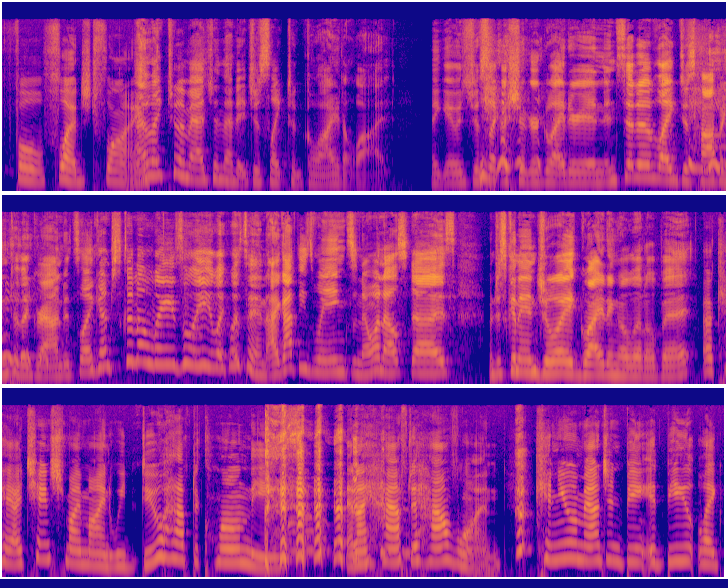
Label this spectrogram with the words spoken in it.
full fledged flying. I like to imagine that it just liked to glide a lot. Like it was just like a sugar glider, and instead of like just hopping to the ground, it's like I'm just gonna lazily like listen. I got these wings, no one else does. I'm just gonna enjoy gliding a little bit. Okay, I changed my mind. We do have to clone these, and I have to have one. Can you imagine being? It'd be like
